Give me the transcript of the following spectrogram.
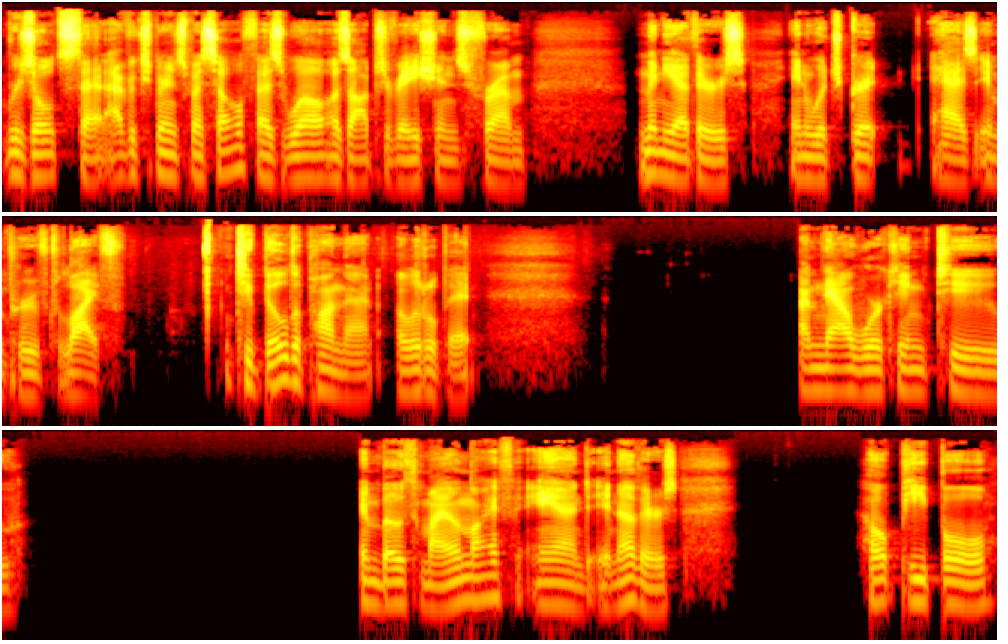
results that I've experienced myself, as well as observations from many others in which grit has improved life. To build upon that a little bit, I'm now working to, in both my own life and in others, help people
